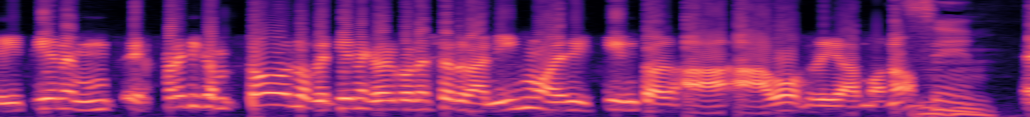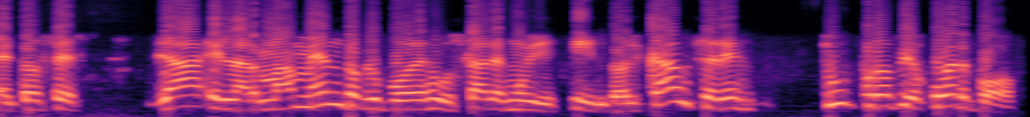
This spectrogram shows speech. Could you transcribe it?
¿sí? Tiene, es prácticamente todo lo que tiene que ver con ese organismo es distinto a, a vos, digamos, ¿no? Sí. Entonces, ya el armamento que podés usar es muy distinto. El cáncer es tu propio cuerpo,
